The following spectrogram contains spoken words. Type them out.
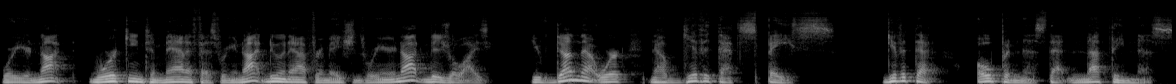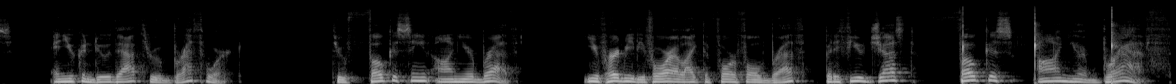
where you're not working to manifest, where you're not doing affirmations, where you're not visualizing. You've done that work. Now give it that space. Give it that openness, that nothingness. And you can do that through breath work, through focusing on your breath. You've heard me before, I like the fourfold breath, but if you just focus on your breath,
